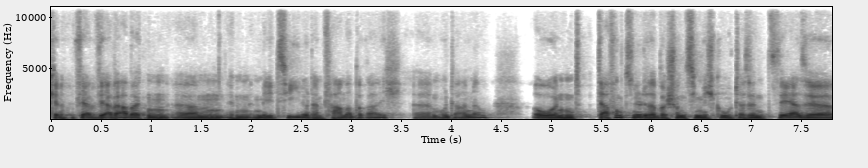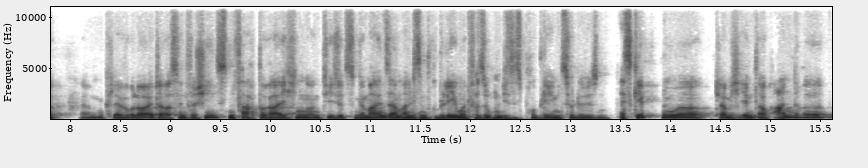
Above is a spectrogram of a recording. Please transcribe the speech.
genau. Wir, wir arbeiten ähm, im Medizin- oder im Pharmabereich ähm, unter anderem. Und da funktioniert es aber schon ziemlich gut. Da sind sehr, sehr ähm, clevere Leute aus den verschiedensten Fachbereichen und die sitzen gemeinsam an diesem Problem und versuchen, dieses Problem zu lösen. Es gibt nur, glaube ich, eben auch andere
